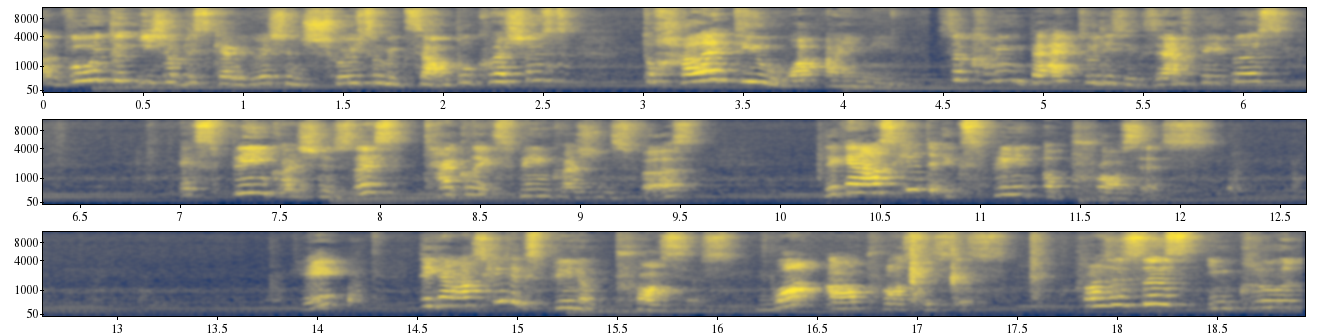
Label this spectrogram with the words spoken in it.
I'll go into each of these categories and show you some example questions to highlight to you what I mean. So coming back to these exam papers, explain questions. Let's tackle explain questions first. They can ask you to explain a process. Okay? They can ask you to explain a process. What are processes? Processes include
